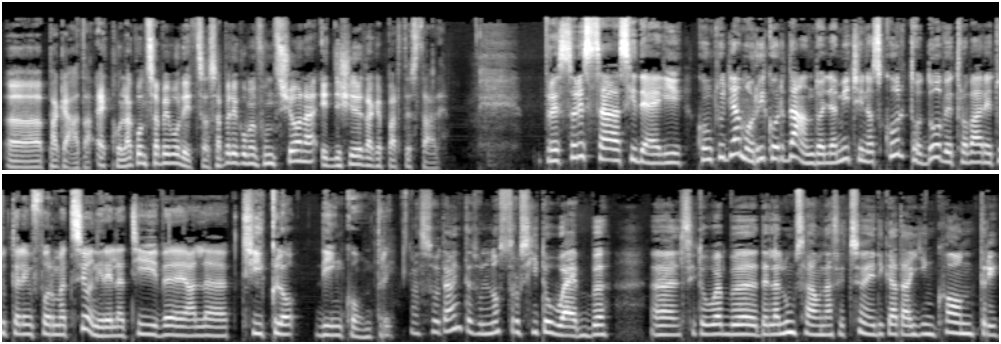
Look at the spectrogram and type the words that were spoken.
pacata. Ecco, la consapevolezza, sapere come funziona e decidere da che parte stare. Professoressa Sideli, concludiamo ricordando agli amici in ascolto dove trovare tutte le informazioni relative al ciclo di incontri. Assolutamente sul nostro sito web. Eh, il sito web della LUMSA ha una sezione dedicata agli incontri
